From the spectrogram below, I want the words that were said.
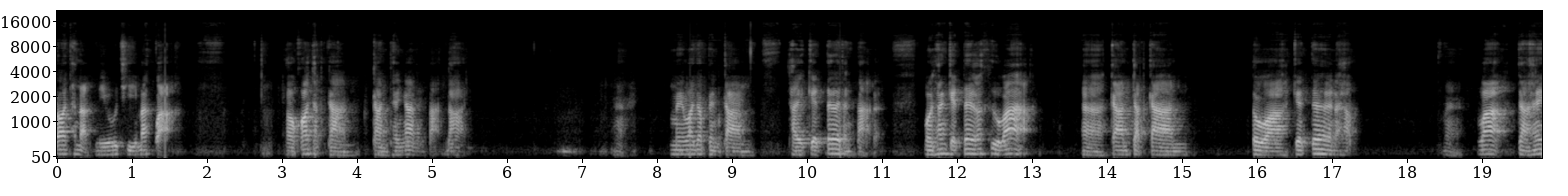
ก็ถนัดนิ้วชี้มากกว่า เราก็จัดการการใช้งานต่างๆได้ ไม่ว่าจะเป็นการใช้เกตเตอร์ต่างๆ motion getter ก็คือว่าการจัดการตัวเกตเตอร์นะครับว่าจะให้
